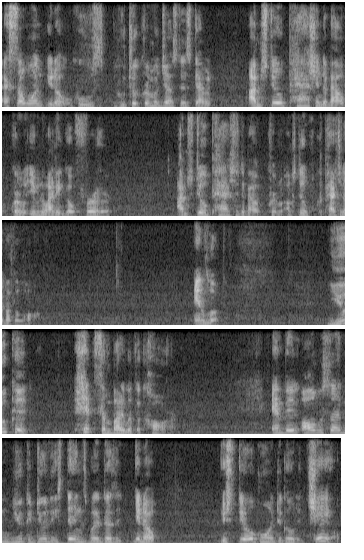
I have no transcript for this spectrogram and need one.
As someone, you know, who's who took criminal justice, got, I'm still passionate about criminal, even though I didn't go further. I'm still passionate about criminal. I'm still passionate about the law. And look, you could hit somebody with a car and then all of a sudden you could do these things, but it doesn't, you know, you're still going to go to jail.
